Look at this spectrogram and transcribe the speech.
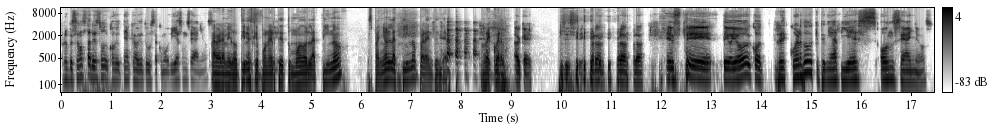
pero empecé a notar esto cuando yo tenía que te gusta como 10, 11 años. A ver, amigo, tienes que Este- ponerte tu modo latino, español latino para entender. Recuerda. Ok. Sí, sí, sí. Perdón, perdón, perdón. Este, te digo, yo co- recuerdo que tenía 10, 11 años,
